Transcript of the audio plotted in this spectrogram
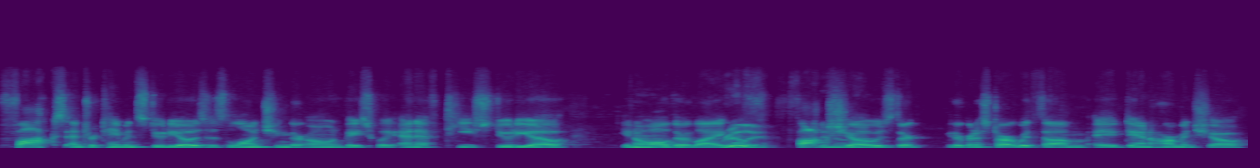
Fox Entertainment Studios is launching their own basically NFT studio. You know, Hmm. all their like Really? Fox didn't that. shows. They're they're going to start with um, a Dan Harmon show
